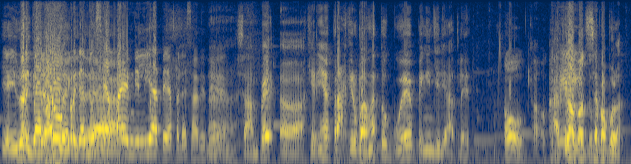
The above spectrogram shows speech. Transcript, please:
ya itu tergantung aja tergantung gitu ya. siapa yang dilihat ya pada saat itu ya. Nah, sampai eh, akhirnya terakhir banget tuh gue pengen jadi atlet. oh, oke. atlet apa tuh? Sepak bola.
